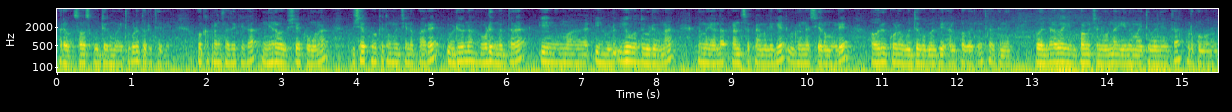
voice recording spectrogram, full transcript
ಆದರೆ ಹೊಸ ಹೊಸ ಉದ್ಯೋಗ ಮಾಹಿತಿ ಕೂಡ ದೊರೀತಿದೆ. ಓಕೆ ಫ್ರೆಂಡ್ಸ್ ಈಗ ನೇರ ವಿಷಯಕ್ಕೆ ಹೋಗೋಣ. ವಿಷಯಕ್ಕೆ ಹೋಗೋಕ್ಕಿಂತ ಮುಂಚೆ ಏನಪ್ಪ ಅಂದರೆ, ವಿಡಿಯೋನ ನೋಡಿದ ನಂತರ ಈ ನಿಮ್ಮ ಈ ವಿಡಿಯೋ ಈ ಒಂದು ವಿಡಿಯೋನ ನಿಮ್ಮ ಎಲ್ಲ ಫ್ರೆಂಡ್ಸ್ ಫ್ಯಾಮಿಲಿಗೆ ವಿಡಿಯೋನ ಶೇರ್ ಮಾಡಿ, ಅವರಿಗೂ ಕೂಡ ಉದ್ಯೋಗ ಬಗ್ಗೆ ಹೆಲ್ಪ್ ಆಗುತ್ತೆ ಅಂತ ಹೇಳ್ತೀನಿ. ಇವಾಗ ನೇರವಾಗಿ ಇನ್ಫಾರ್ಮೇಷನ್ ಏನು ಮಾಹಿತಿ ಬನ್ನಿ ಅಂತ ನೋಡ್ಕೋಬೋದು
